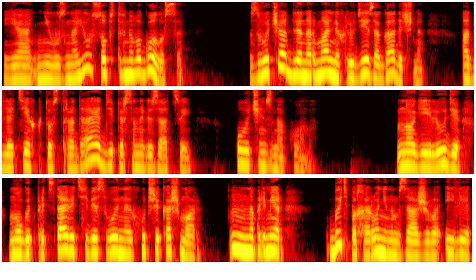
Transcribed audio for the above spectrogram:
«я не узнаю собственного голоса», звучат для нормальных людей загадочно, а для тех, кто страдает деперсонализацией, очень знакомо. Многие люди могут представить себе свой наихудший кошмар. Например, быть похороненным заживо или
